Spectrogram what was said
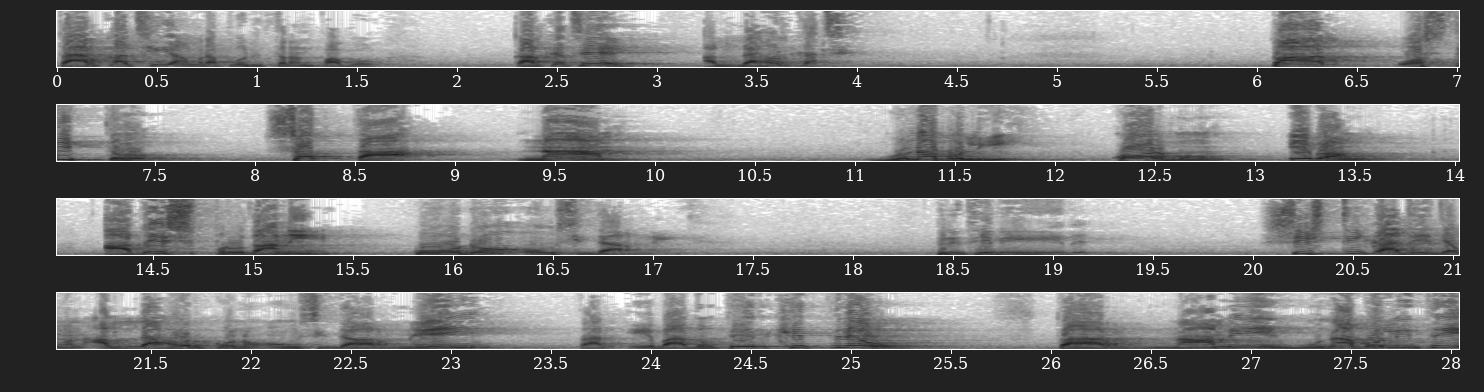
তার কাছেই আমরা পরিত্রাণ পাব। কার কাছে? আল্লাহর কাছে। তার অস্তিত্ব, সত্তা, নাম, গুণাবলী, কর্ম এবং আদেশ প্রদানে কোনো অংশীদার নেই। পৃথিবীর সৃষ্টি কাজে যেমন আল্লাহর কোনো অংশীদার নেই, তার এবাদতের ক্ষেত্রেও তার নামে, গুণাবলীতে,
